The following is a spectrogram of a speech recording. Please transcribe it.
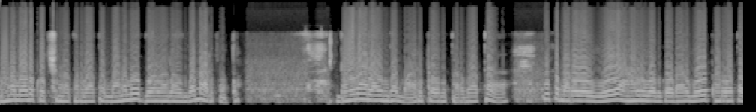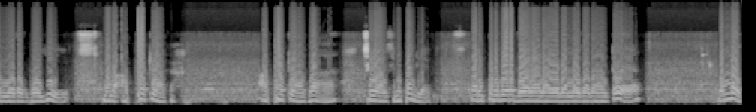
మన మీదకి వచ్చిన తర్వాత మనమే దేవాలయంగా మారిపోతాం. దేవాలయంగా మారిపోయిన తర్వాత ఇక మరి ఏ ఆలయం కూడా ఏ పర్వతం మీదకి పోయి మన అప్పట్లాగా అప్పట్లాగా చేయాల్సిన పని లేదు. మరి ఇప్పుడు కూడా దేవాలయాలు ఉన్నాయి కదా అంటే ఉన్నాయి.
